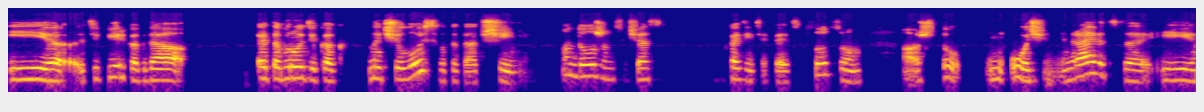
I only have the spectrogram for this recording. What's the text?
И теперь, когда это вроде как началось, вот это общение, он должен сейчас выходить опять в социум, что очень не нравится, и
